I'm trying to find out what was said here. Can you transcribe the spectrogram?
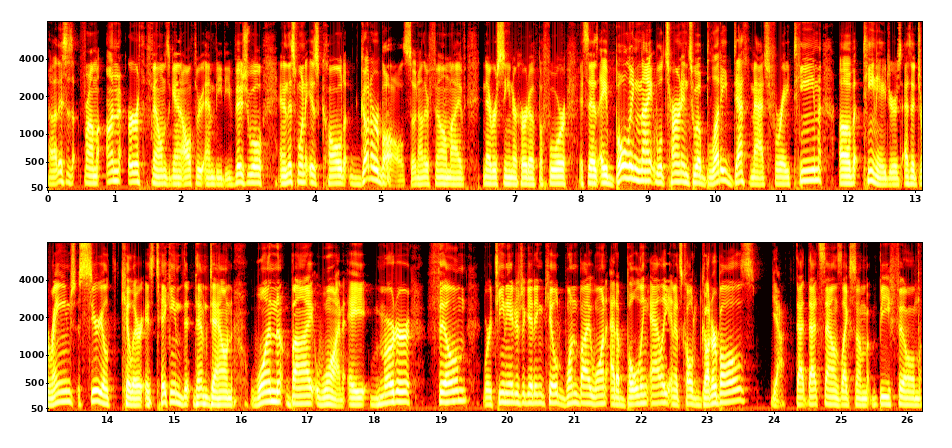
uh, this is from Unearth Films, again, all through MVD Visual, and this one is called Gutterballs. So, another film I've never seen or heard of before. It says a bowling night will turn into a bloody death match for a team of teenagers as a deranged serial killer is taking th- them down one by one. A murder film where teenagers are getting killed one by one at a bowling alley, and it's called Gutterballs yeah, that that sounds like some B film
